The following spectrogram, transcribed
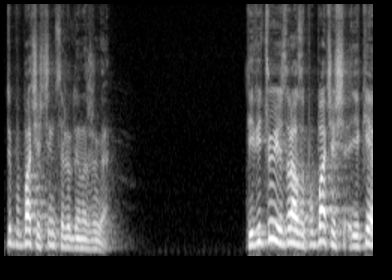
ти побачиш, чим ця людина живе. Ти відчуєш зразу, побачиш, який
